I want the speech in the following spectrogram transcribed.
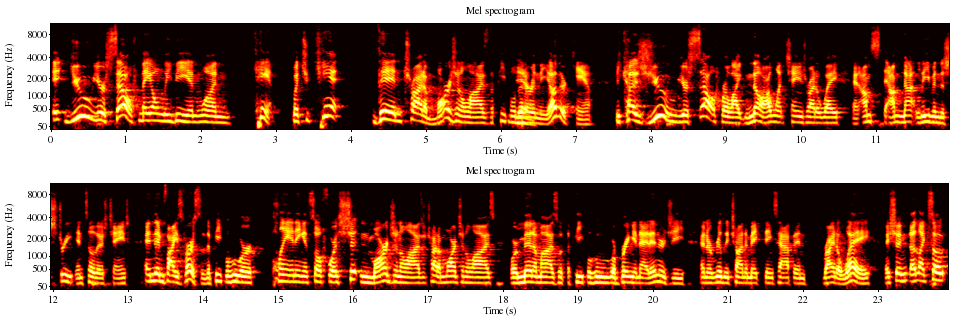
it, you yourself may only be in one camp, but you can't then try to marginalize the people that yeah. are in the other camp because you yourself are like, no, I want change right away, and I'm i st- I'm not leaving the street until there's change, and then vice versa. The people who are planning and so forth shouldn't marginalize or try to marginalize or minimize with the people who are bringing that energy and are really trying to make things happen right away. They shouldn't uh, like so.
